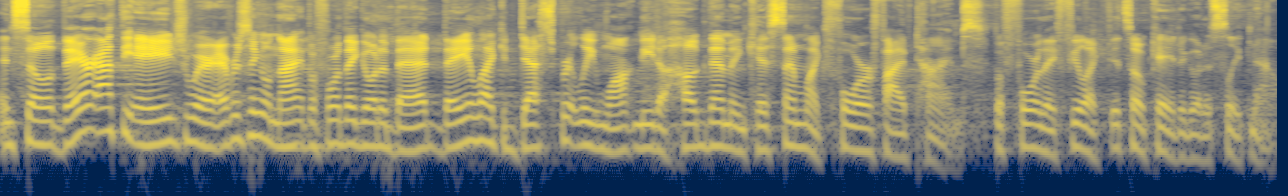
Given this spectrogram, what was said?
And so they're at the age where every single night before they go to bed, they like desperately want me to hug them and kiss them like four or five times before they feel like it's okay to go to sleep now.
